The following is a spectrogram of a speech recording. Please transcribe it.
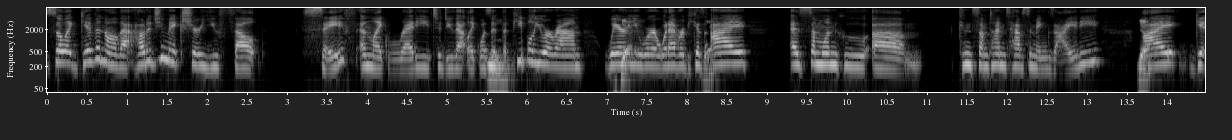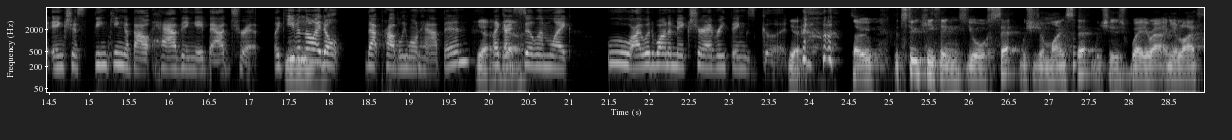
So like, given all that, how did you make sure you felt safe and like ready to do that? Like, was it mm. the people you were around, where yeah. you were, whatever? Because yeah. I, as someone who um, can sometimes have some anxiety, yeah. I get anxious thinking about having a bad trip. Like even mm. though I mm. don't that probably won't happen. Yeah. Like yeah. I still am like, ooh, I would want to make sure everything's good. Yeah. so the two key things, your set, which is your mindset, which is where you're at in your life.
